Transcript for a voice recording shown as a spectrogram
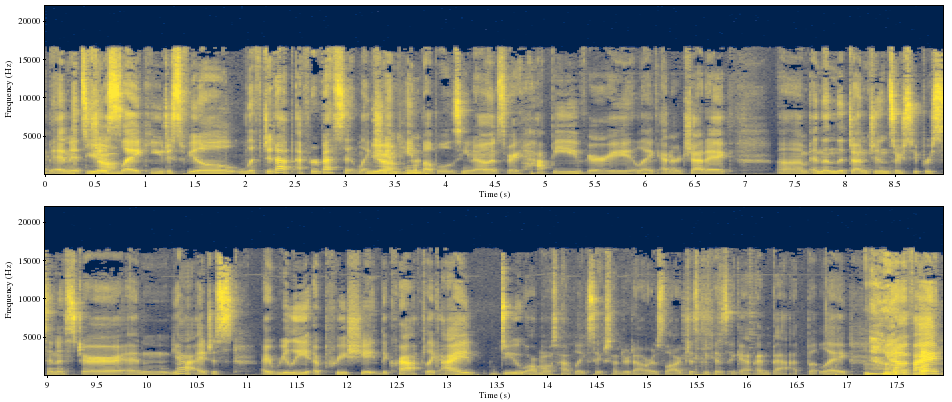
vibe. And it's Yeah. just like you just feel lifted up, effervescent, like Yeah. champagne bubbles, you know? It's very happy, very like energetic. Um, and then the dungeons are super sinister. And yeah, I just, I really appreciate the craft. Like, I do almost have like 600 hours logged just because, again, I'm bad. But like, you know, if But, I,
